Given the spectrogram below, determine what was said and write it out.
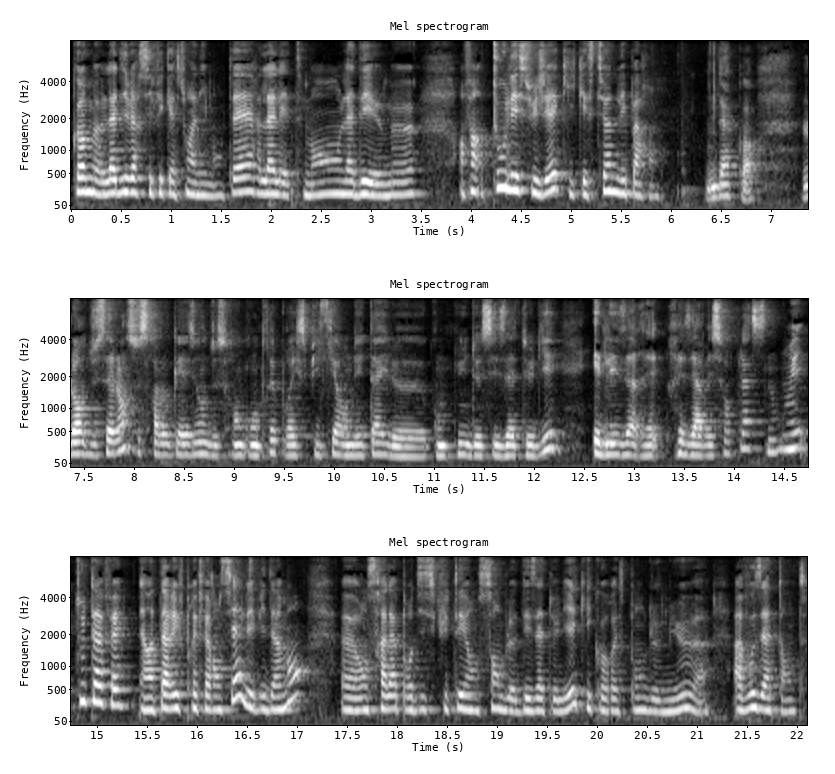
comme la diversification alimentaire, l'allaitement, la DME, enfin tous les sujets qui questionnent les parents. D'accord. Lors du salon, ce sera l'occasion de se rencontrer pour expliquer en détail le contenu de ces ateliers et de les ré- réserver sur place, non? Oui, tout à fait. Et un tarif préférentiel, évidemment. Euh, on sera là pour discuter ensemble des ateliers qui correspondent le mieux à, à vos attentes.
